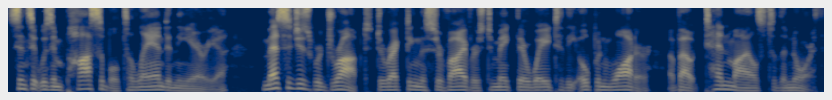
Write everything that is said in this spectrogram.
Since it was impossible to land in the area, messages were dropped directing the survivors to make their way to the open water about 10 miles to the north.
